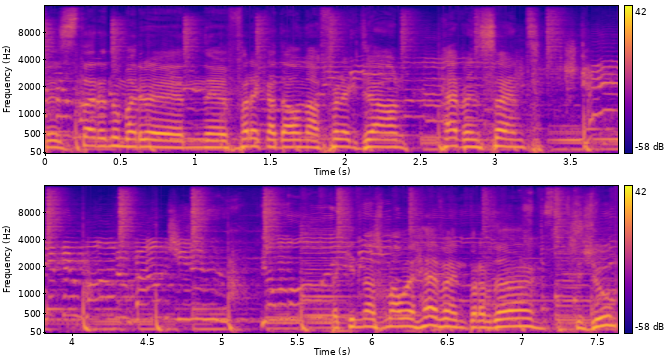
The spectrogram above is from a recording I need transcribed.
To jest stary numer e, Freka Downa, Freak Down, Heaven Sent. Taki nasz mały heaven, prawda, Krzysiu?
